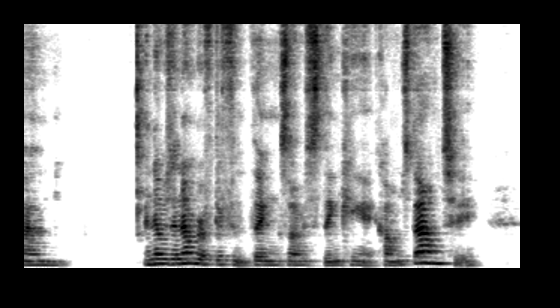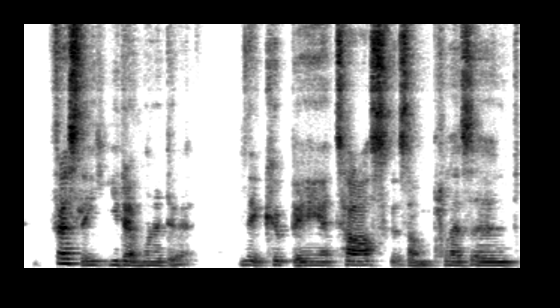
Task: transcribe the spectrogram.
Um, and there was a number of different things I was thinking it comes down to. Firstly, you don't want to do it. It could be a task that's unpleasant,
